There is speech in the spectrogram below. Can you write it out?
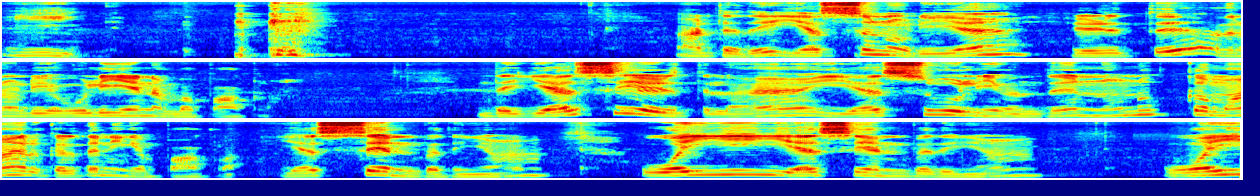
ஈ. அடுத்தது எஸ்ஸுனுடைய எழுத்து அதனுடைய ஒலியை நம்ம பார்க்கலாம். இந்த எஸ் எழுத்தில் எஸ் ஒலி வந்து நுணுக்கமாக இருக்கிறத நீங்கள் பார்க்கலாம். எஸ் என்பதையும் ஒய்எஸ் என்பதையும் ஒய்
